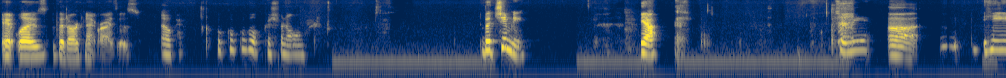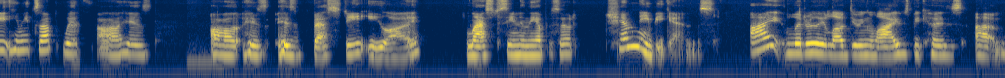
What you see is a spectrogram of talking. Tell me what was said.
It was The Dark Knight Rises. Okay, cool, cool, cool, cool. Christopher Nolan. But Chimney, Jimmy, uh, he he meets up with uh his uh his his bestie Eli. Last scene in the episode, chimney begins. I literally love doing lives because um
